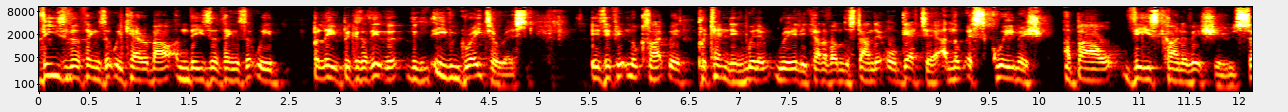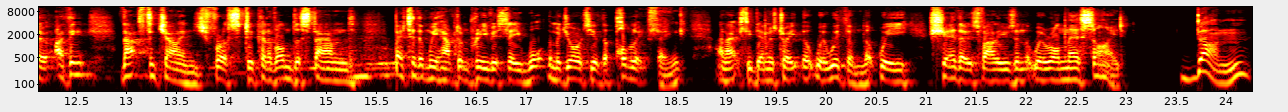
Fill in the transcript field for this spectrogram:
these are the things that we care about and these are the things that we believe because I think that the even greater risk is if it looks like we're pretending we don't really kind of understand it or get it and that we're squeamish about these kind of issues. So I think that's the challenge for us to kind of understand better than we have done previously what the majority of the public think and actually demonstrate that we're with them, that we share those values and that we're on their side. Done,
